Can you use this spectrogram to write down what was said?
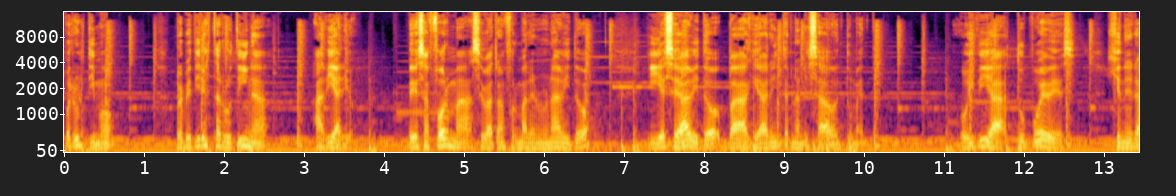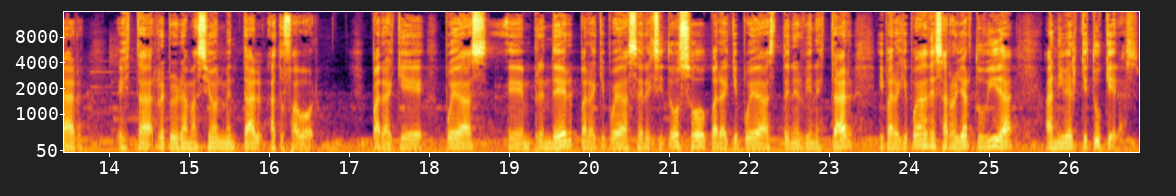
Por último, repetir esta rutina a diario. De esa forma se va a transformar en un hábito y ese hábito va a quedar internalizado en tu mente. Hoy día tú puedes generar esta reprogramación mental a tu favor para que puedas eh, emprender, para que puedas ser exitoso, para que puedas tener bienestar y para que puedas desarrollar tu vida a nivel que tú quieras,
